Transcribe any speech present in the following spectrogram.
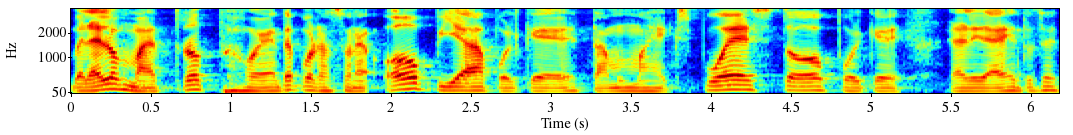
¿verdad? Los maestros, pues obviamente por razones obvias, porque estamos más expuestos, porque en realidad entonces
